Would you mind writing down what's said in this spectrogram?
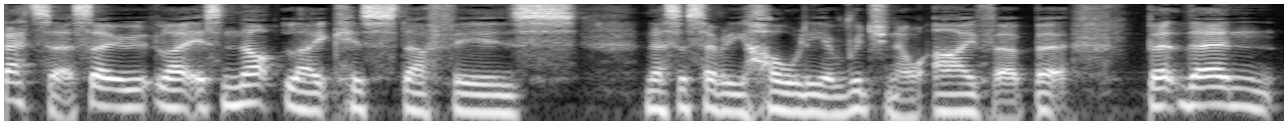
better. So like it's not like his stuff is necessarily wholly original either. But but then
